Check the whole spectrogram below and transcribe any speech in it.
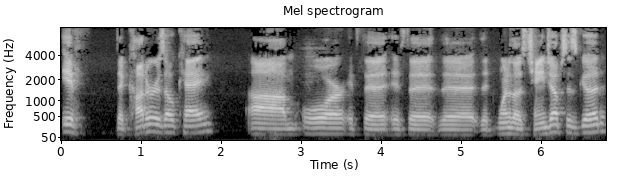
if the cutter is okay, um, or if the if the, the, the one of those changeups is good,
